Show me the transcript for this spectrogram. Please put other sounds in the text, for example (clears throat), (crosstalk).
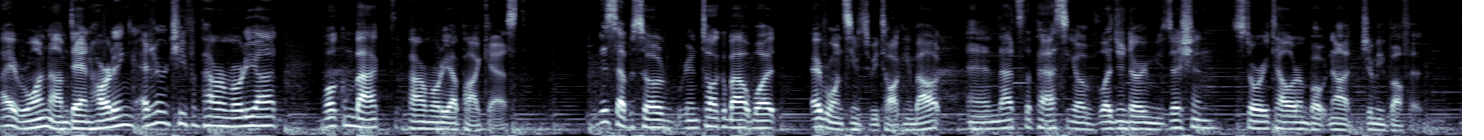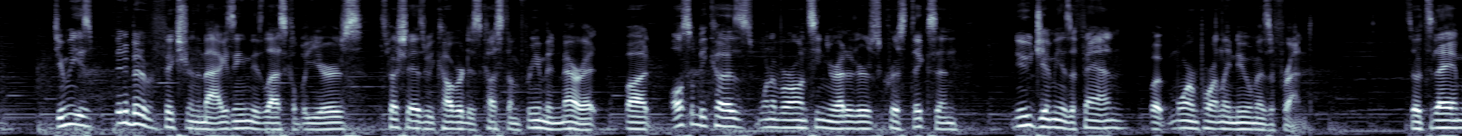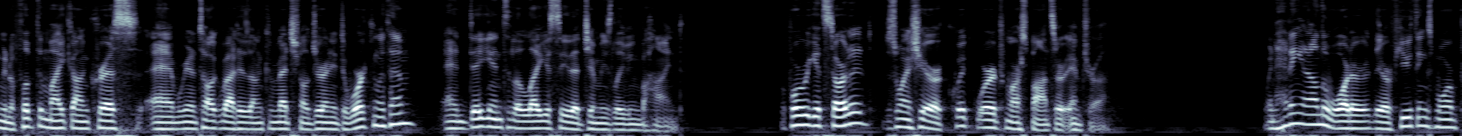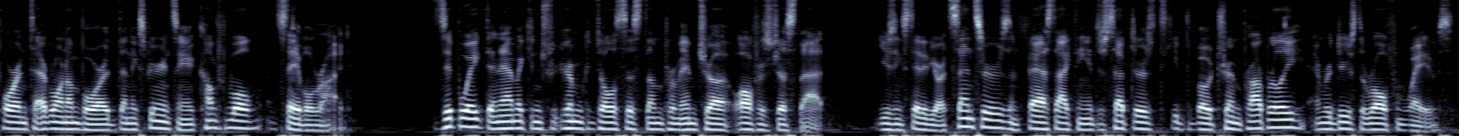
Hi, everyone. I'm Dan Harding, editor in chief of Power Yacht. Welcome back to the Power Yacht podcast. In this episode, we're going to talk about what everyone seems to be talking about, and that's the passing of legendary musician, storyteller, and boat nut Jimmy Buffett. Jimmy has been a bit of a fixture in the magazine these last couple years, especially as we covered his custom Freeman Merritt, but also because one of our own senior editors, Chris Dixon, knew Jimmy as a fan, but more importantly, knew him as a friend. So today I'm going to flip the mic on Chris and we're going to talk about his unconventional journey to working with him and dig into the legacy that Jimmy's leaving behind. Before we get started, just want to share a quick word from our sponsor, Imtra. When heading out on the water, there are a few things more important to everyone on board than experiencing a comfortable and stable ride. Zipwake Dynamic Trim Control System from Imtra offers just that, using state of the art sensors and fast acting interceptors to keep the boat trimmed properly and reduce the roll from waves.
